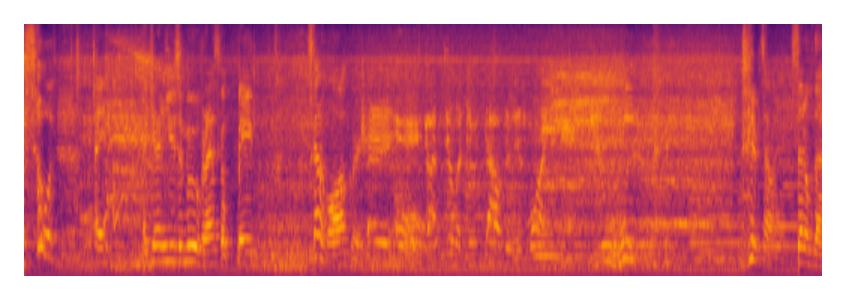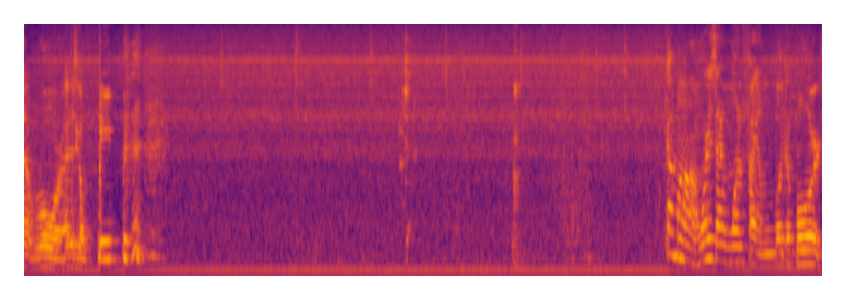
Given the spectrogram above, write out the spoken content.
so I, I tried to use a move and I just go, babe. It's kind of awkward. Godzilla 2000 is won. Every time instead of that roar, I just go beep. Come on, where's that one fight I'm looking for?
